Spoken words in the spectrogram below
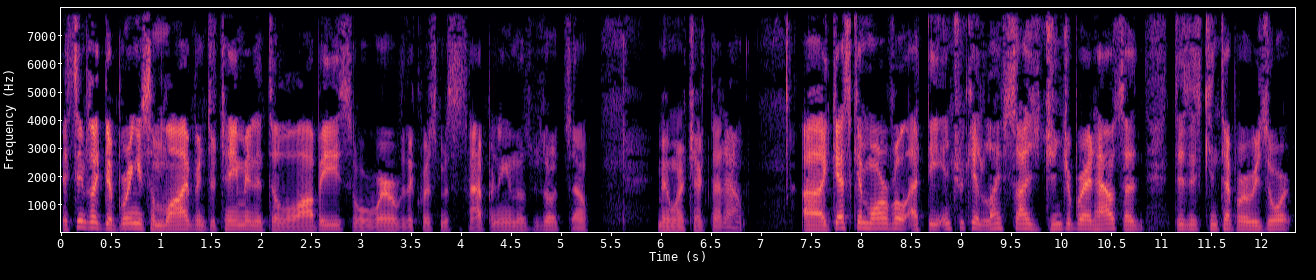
it seems like they're bringing some live entertainment into the lobbies or wherever the Christmas is happening in those resorts. So you may want to check that out. Uh, guests can marvel at the intricate life-size gingerbread house at Disney's Contemporary Resort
